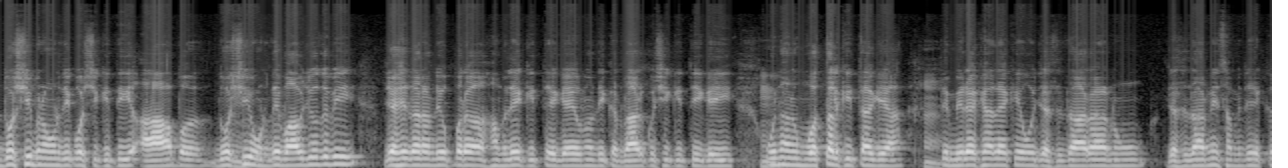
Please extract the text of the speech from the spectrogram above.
ਦੋਸ਼ੀ ਬਣਾਉਣ ਦੀ ਕੋਸ਼ਿਸ਼ ਕੀਤੀ। ਆਪ ਦੋਸ਼ੀ ਹੋਣ ਦੇ ਬਾਵਜੂਦ ਵੀ ਜਥੇਦਾਰਾਂ ਦੇ ਉੱਪਰ ਹਮਲੇ ਕੀਤੇ ਗਏ ਉਹਨਾਂ ਦੀ ਕਿਰਦਾਰਕੁਸ਼ੀ ਕੀਤੀ ਗਈ ਉਹਨਾਂ ਨੂੰ ਮੁਅੱਤਲ ਕੀਤਾ ਗਿਆ। ਤੇ ਮੇਰਾ ਖਿਆਲ ਹੈ ਕਿ ਉਹ ਜਥੇਦਾਰਾਂ ਨੂੰ ਜਥੇਦਾਰ ਨਹੀਂ ਸਮਝਦੇ ਇੱਕ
